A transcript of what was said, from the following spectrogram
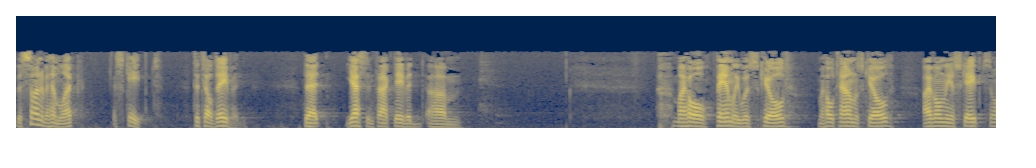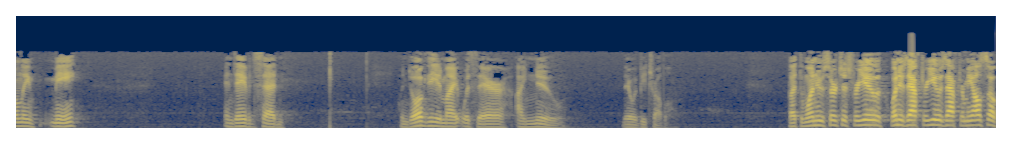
the son of Ahimelech escaped to tell David that, yes, in fact, David, um, my whole family was killed. My whole town was killed. I've only escaped, only me. And David said, When Doeg the Edomite was there, I knew there would be trouble. But the one who searches for you, one who's after you is after me also.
